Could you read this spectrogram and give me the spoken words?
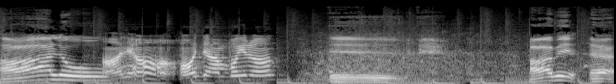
Alo. Alo hocam buyurun. Ee, abi e, e,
